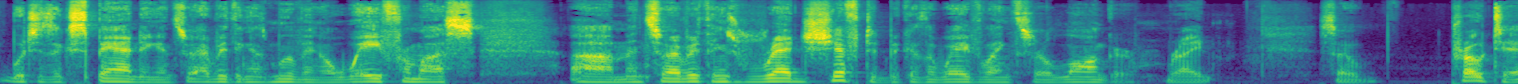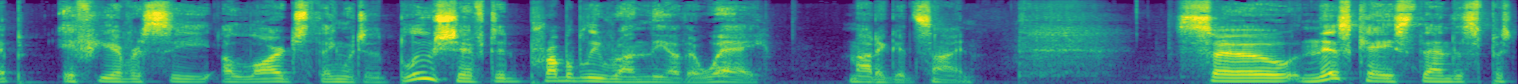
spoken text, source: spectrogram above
which is expanding, and so everything is moving away from us, um, and so everything's red shifted because the wavelengths are longer, right? So, pro tip: if you ever see a large thing which is blue shifted, probably run the other way. Not a good sign. So, in this case, then the spe-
